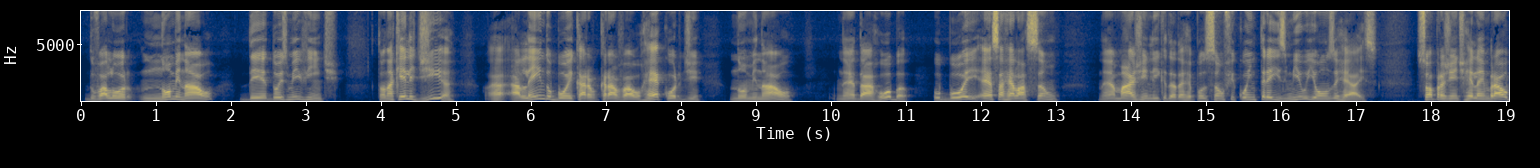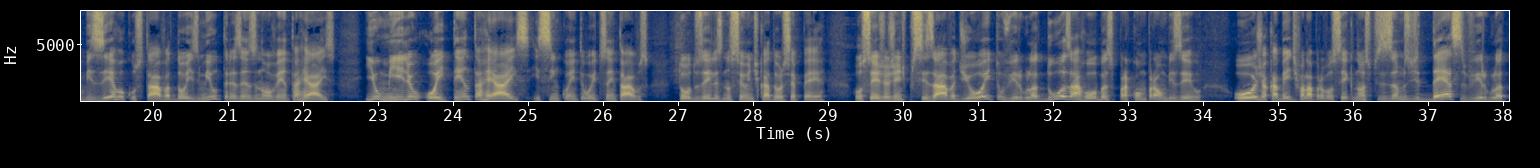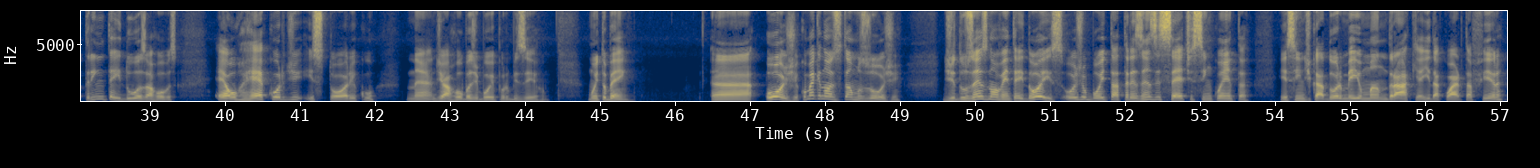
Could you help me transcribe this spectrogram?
do valor nominal de 2020. Então, naquele dia, além do boi cravar o recorde nominal né, da arroba, o boi, essa relação, né, a margem líquida da reposição ficou em R$ 3.011. Só para a gente relembrar, o bezerro custava R$ 2.390 e o milho R$ 80,58, todos eles no seu indicador CPEA. Ou seja, a gente precisava de 8,2 arrobas para comprar um bezerro. Hoje acabei de falar para você que nós precisamos de 10,32 arrobas. É o recorde histórico né, de arrobas de boi por bezerro. Muito bem. Uh, hoje, como é que nós estamos hoje? De 292, hoje o boi está 307,50. Esse indicador meio mandrake aí da quarta-feira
